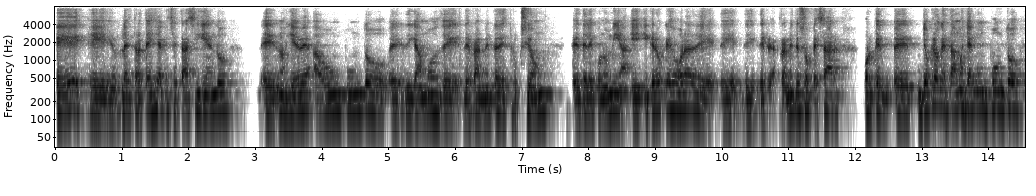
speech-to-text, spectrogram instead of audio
que la estrategia que se está siguiendo nos lleve a un punto, digamos, de, realmente destrucción de la economía. Y, creo que es hora de, realmente sopesar, porque yo creo que estamos ya en un punto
